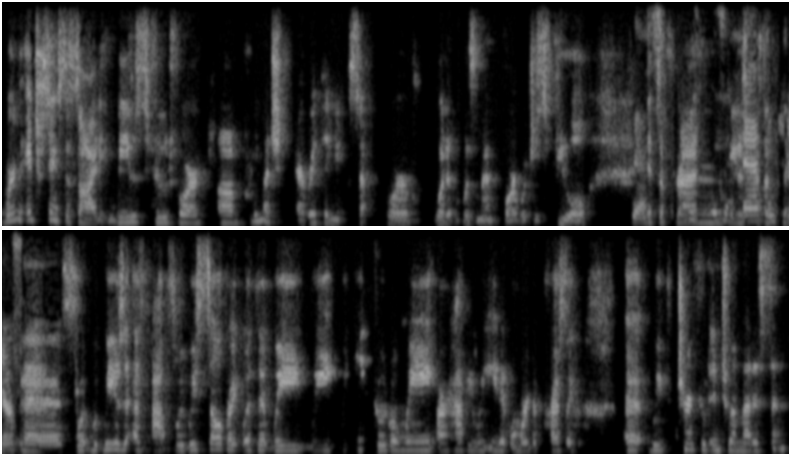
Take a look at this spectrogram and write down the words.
we're an interesting society. We use food for um, pretty much everything except for what it was meant for, which is fuel. Yes. It's a friend. We use it as a therapist. We, we, use it as absolutely. We celebrate with it. We, we, we eat food when we are happy. We eat it when we're depressed. Like uh, we've turned food into a medicine.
